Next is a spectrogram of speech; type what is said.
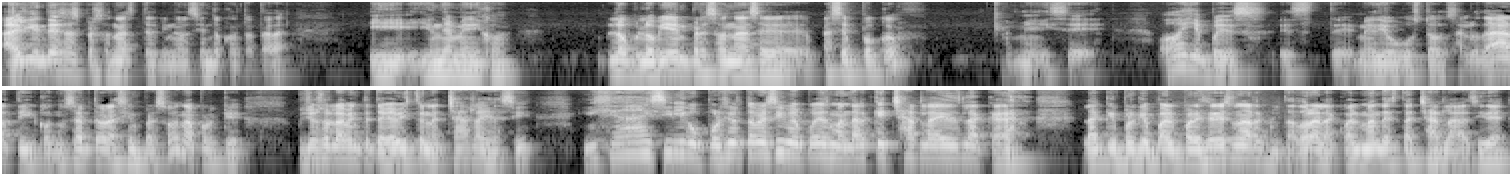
alguien de esas personas terminó siendo contratada y, un día me dijo, lo, lo, vi en persona hace, hace poco, me dice, oye, pues, este, me dio gusto saludarte y conocerte ahora sí en persona porque pues, yo solamente te había visto en la charla y así. Y dije, ay, sí, digo, por cierto, a ver si me puedes mandar qué charla es la que, la que porque al parecer es una reclutadora la cual manda esta charla así de,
